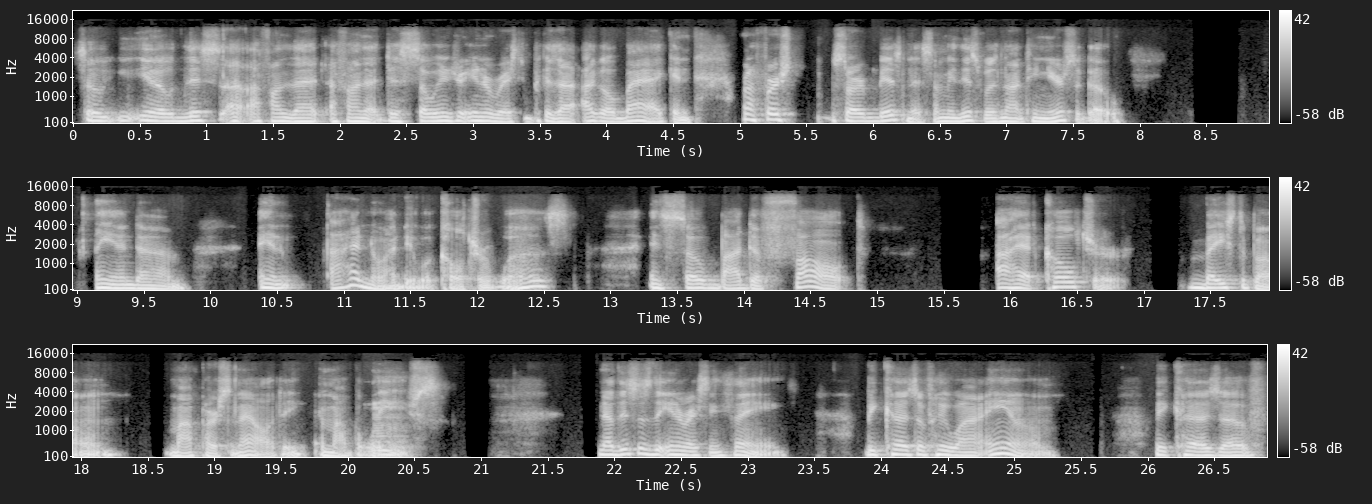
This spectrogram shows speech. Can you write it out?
So you know this, I find that I find that just so interesting because I, I, go back and when I first started business, I mean this was 19 years ago, and um, and I had no idea what culture was, and so by default, I had culture based upon my personality and my beliefs. Now this is the interesting thing, because of who I am, because of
